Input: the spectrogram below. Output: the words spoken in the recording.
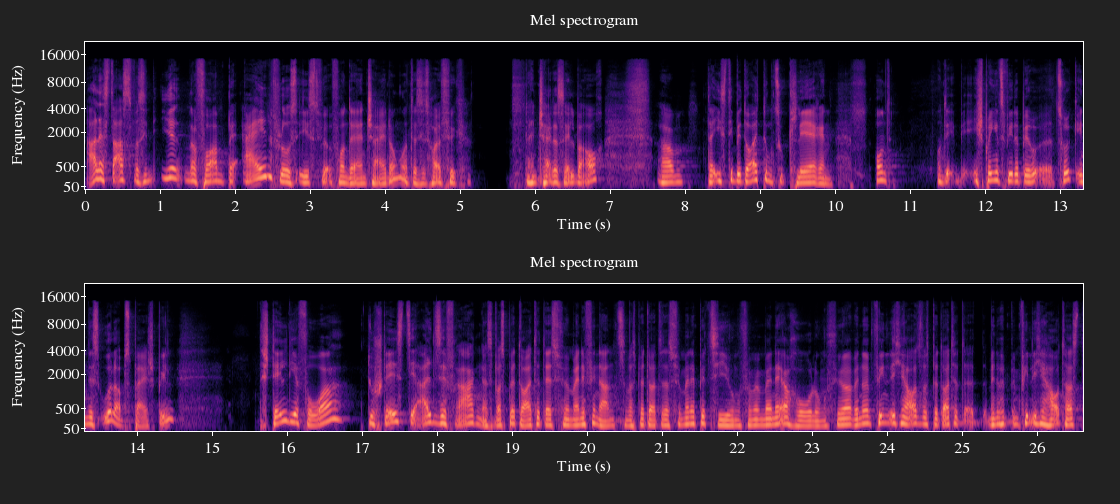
alles das, was in irgendeiner Form Beeinfluss ist für, von der Entscheidung, und das ist häufig der Entscheider selber auch, ähm, da ist die Bedeutung zu klären. Und, und ich springe jetzt wieder zurück in das Urlaubsbeispiel. Stell dir vor, du stellst dir all diese Fragen, also was bedeutet das für meine Finanzen, was bedeutet das für meine Beziehung, für meine Erholung, für, wenn du empfindliche Haut, was bedeutet, wenn du empfindliche Haut hast,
